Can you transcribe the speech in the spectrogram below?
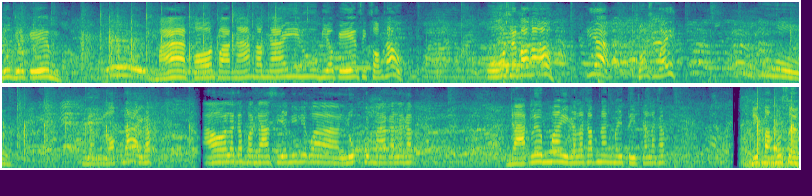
ลูกเดียวเกม มาก่อนปากน้ำทำไงลูกเดียวเกม 12 เท่า โอ้เสียเบาครับเอาเตี้ยโชว์สวย โอ้ยังล็อกได้ครับ เอาแล้วครับบรรดาเซียนนี้เรียกว่าลุกขึ้นมากันแล้วครับดากเริ่มไหม้กันแล้วครับ นั่งไม่ติดกันแล้วครับ นิกบังมดเสิร์ฟ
